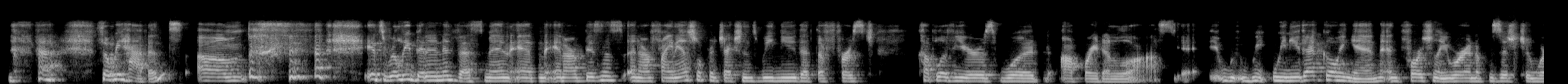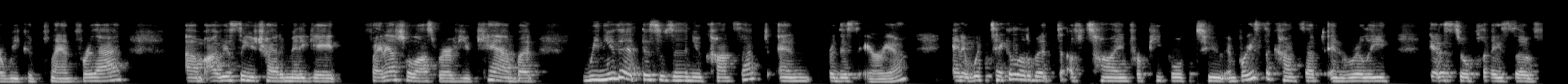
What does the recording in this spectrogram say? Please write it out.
so we haven't. Um, it's really been an investment, and in our business and our financial projections, we knew that the first couple of years would operate at a loss. We, we knew that going in, and fortunately, we're in a position where we could plan for that. Um, obviously, you try to mitigate financial loss wherever you can, but we knew that this was a new concept and for this area and it would take a little bit of time for people to embrace the concept and really get us to a place of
